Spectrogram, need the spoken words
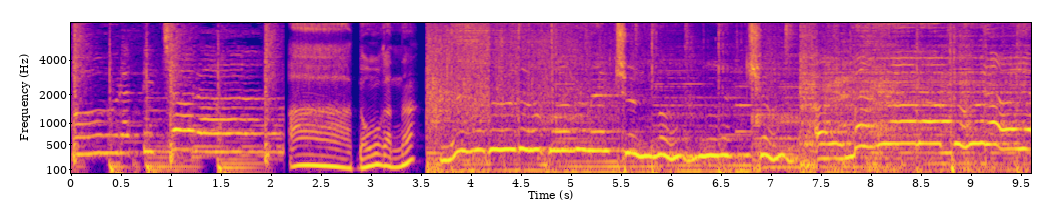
보랏빛처럼. 아 넘어갔나? 누구도 원할 줄 몰랐죠. 얼마나 불어야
